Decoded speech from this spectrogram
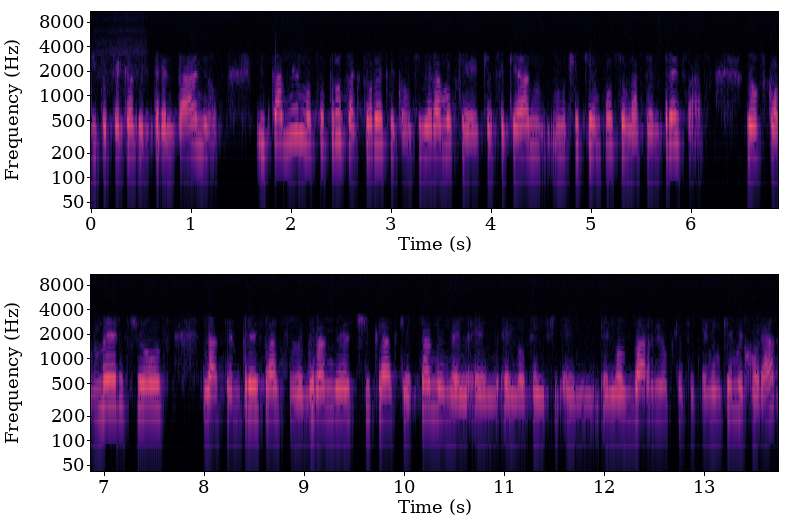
hipotecas de 30 años. Y también los otros actores que consideramos que, que se quedan mucho tiempo son las empresas, los comercios, las empresas grandes, chicas que están en, el, en, los, en, los barrios que se tienen que mejorar,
